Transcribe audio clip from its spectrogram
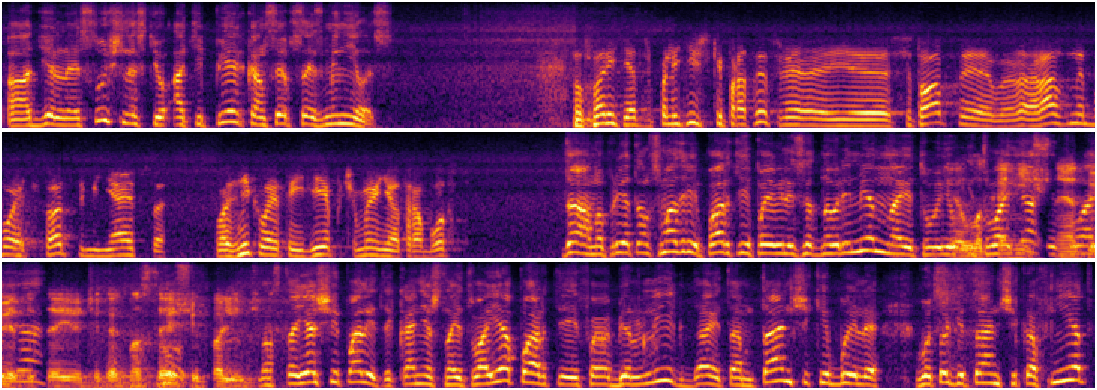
отдельной сущностью, а теперь концепция изменилась. Ну, смотрите, это же политический процесс, э, ситуации разные бывают, ситуации меняются. возникла эта идея, почему ее не отработать. Да, но при этом, смотри, партии появились одновременно, и, твоя, и твоя, и твоя... даете, как настоящий ну, политик. Настоящий политик, конечно, и твоя партия, и Фаберлик, да, и там танчики были. В итоге танчиков нет.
